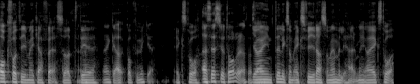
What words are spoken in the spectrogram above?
och fått i mig kaffe, så att det En kopp för mycket. X2. Assess your tolerance nästan. Jag är inte liksom X4 som Emily här, men jag är X2.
